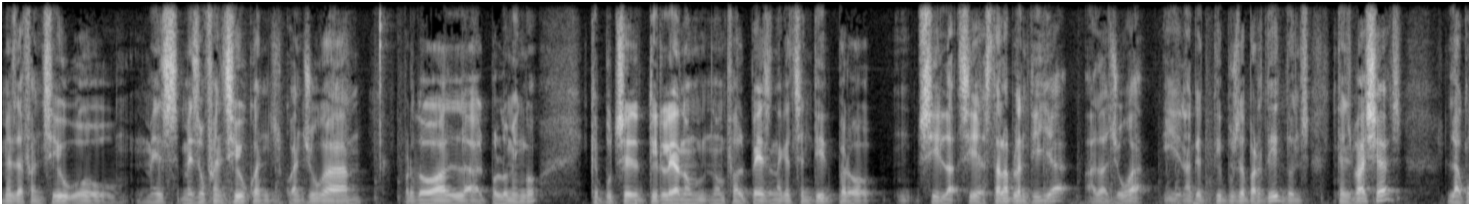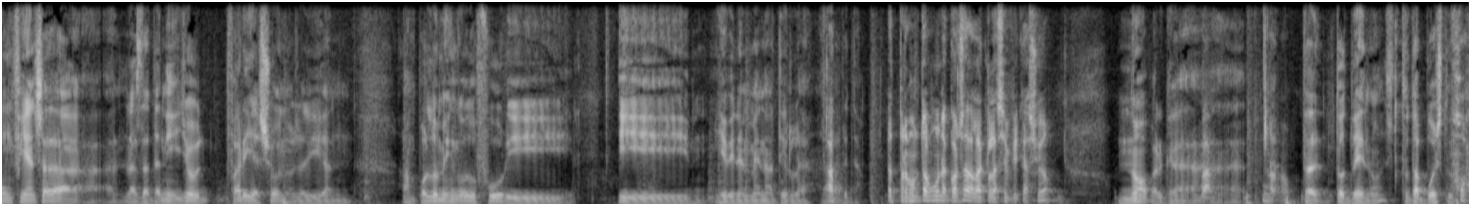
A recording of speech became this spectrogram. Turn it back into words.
més defensiu o més, més ofensiu quan, quan juga perdó, al, al Pol Domingo, que potser Tirlea no, no em fa el pes en aquest sentit, però si, la, si està a la plantilla ha de jugar i en aquest tipus de partit doncs, tens baixes, la confiança l'has de tenir. Jo faria això, no? és a dir, en, en Pol Domingo, Dufour i, i, i evidentment a Tirle. A la et, et pregunto alguna cosa de la classificació? No, perquè no, no. Tot, tot bé, no? Tot a puesto. Oh.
